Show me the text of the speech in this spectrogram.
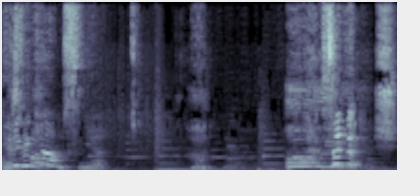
Gerizekalı mısın ya? Sakın. Şşt.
